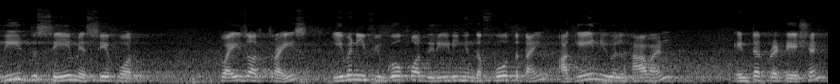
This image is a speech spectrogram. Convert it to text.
read the same essay for twice or thrice even if you go for the reading in the fourth time again you will have an interpretation.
